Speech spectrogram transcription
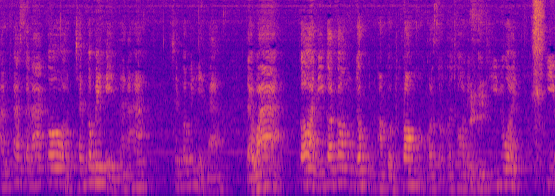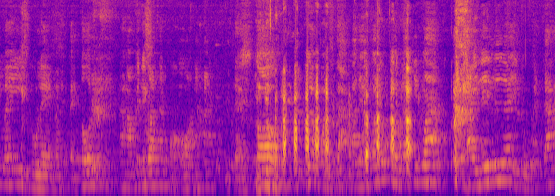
อันฟาสลาก็ฉันก็ไม่เห็นนะนะคะฉันก็ไม่เห็นแล้ว แต่ว่าก็อันนี้ก็ต้องยกเป็นความบกพร่องของกสทชในพื้นที่ด้วย ที่ไม่ดูแลมาตั้งแต่ต้นนะคะไม่ได้ว่าท่านผอนะคะ แต่ก็เมื่อปล่อยปละมาแล้วก็ทุกคนก็คิดว่าไปเรื่อยๆอยู่กันได้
